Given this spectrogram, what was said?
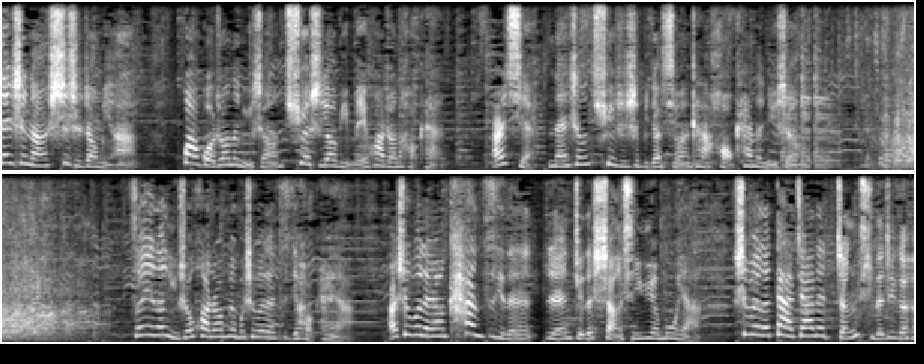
但是呢，事实证明啊，化过妆的女生确实要比没化妆的好看，而且男生确实是比较喜欢看好看的女生。所以呢，女生化妆并不是为了自己好看呀。而是为了让看自己的人人觉得赏心悦目呀，是为了大家的整体的这个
